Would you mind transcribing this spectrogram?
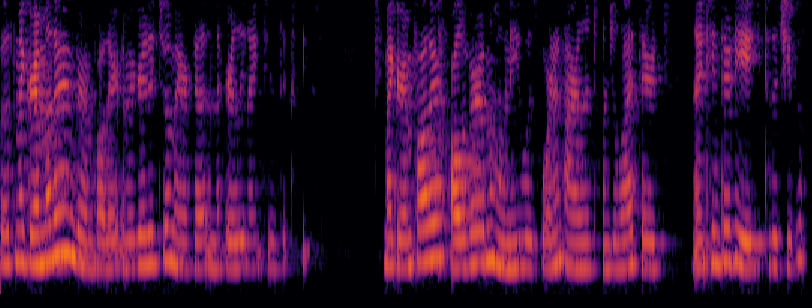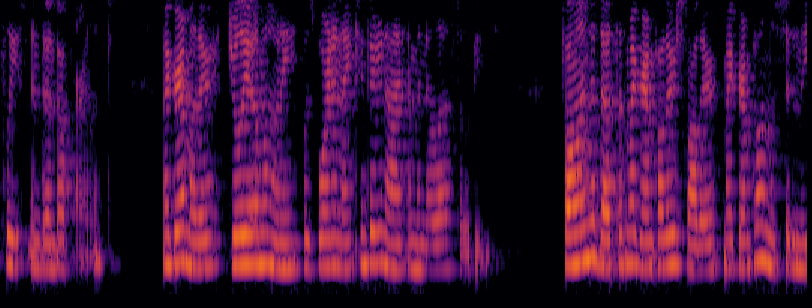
Both my grandmother and grandfather immigrated to America in the early 1960s. My grandfather, Oliver O'Mahony, was born in Ireland on July 3, 1938, to the Chief of Police in Dundalk, Ireland. My grandmother, Julia O'Mahony, was born in 1939 in Manila, Philippines. Following the death of my grandfather's father, my grandpa enlisted in the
